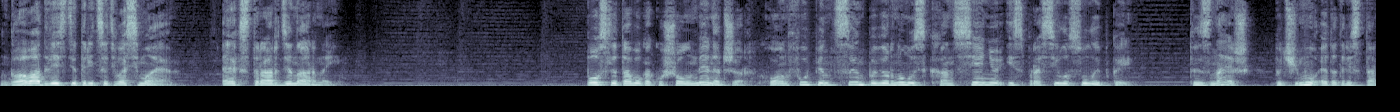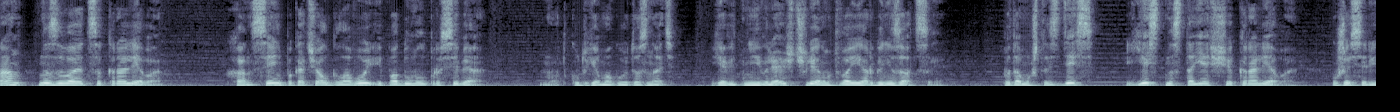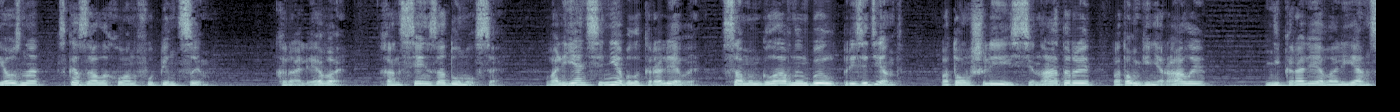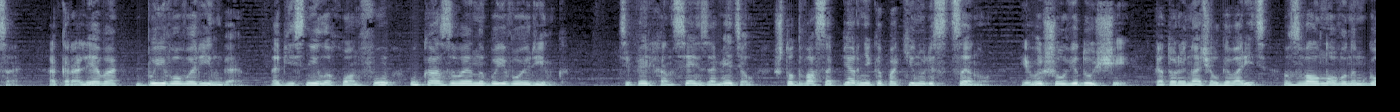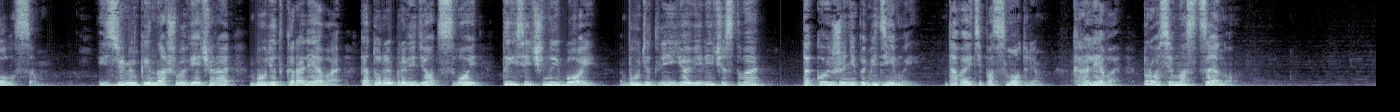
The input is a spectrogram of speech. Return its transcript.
Глава 238. Экстраординарный. После того, как ушел менеджер, Хуанфу Пинцин повернулась к Хан Сеню и спросила с улыбкой. «Ты знаешь, почему этот ресторан называется «Королева»?» Хан Сень покачал головой и подумал про себя. «Ну откуда я могу это знать? Я ведь не являюсь членом твоей организации». «Потому что здесь есть настоящая королева», – уже серьезно сказала Хуанфу Пинцин. Королева? Хан Сень задумался. В Альянсе не было королевы. Самым главным был президент. Потом шли сенаторы, потом генералы. Не королева Альянса, а королева боевого ринга, объяснила Хуанфу, указывая на боевой ринг. Теперь Хан Сень заметил, что два соперника покинули сцену, и вышел ведущий, который начал говорить взволнованным голосом. Изюминкой нашего вечера будет королева, которая проведет свой тысячный бой. Будет ли ее величество такой же непобедимый? Давайте посмотрим. Королева, просим на сцену.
